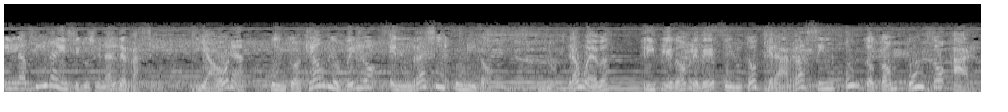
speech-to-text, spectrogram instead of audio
en la vida institucional de Racing. Y ahora junto a Claudio Velo en Racing Unido. Nuestra web www.craracing.com.ar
